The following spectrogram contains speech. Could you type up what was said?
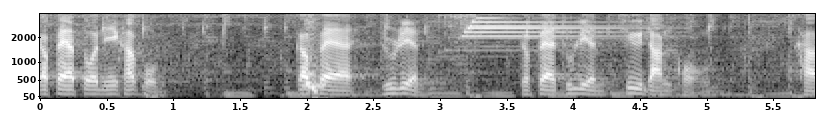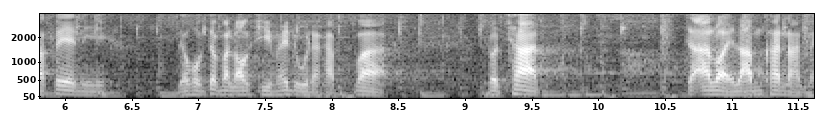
กาแฟตัวนี้ครับผม กาแฟทุเรียน กาแฟทุเรียนชื่อดังของคาเฟ่นี้ เดี๋ยวผมจะมาลองชิมให้ดูนะครับว่ารสชาติจะอร่อยล้ำขนาดไหน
